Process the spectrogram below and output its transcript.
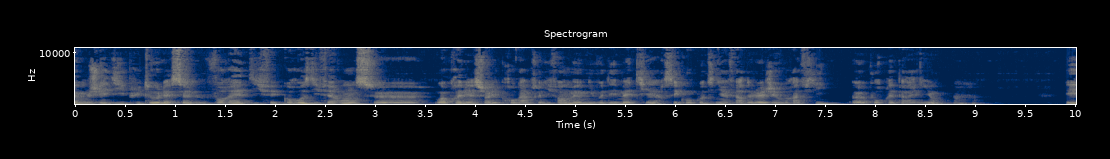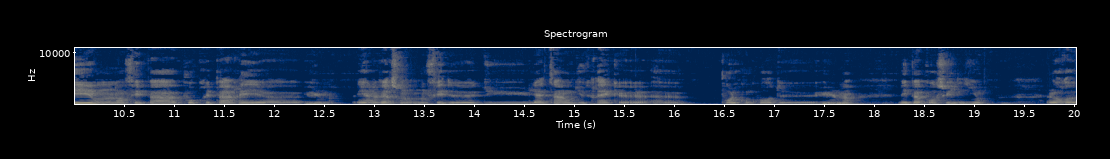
comme je l'ai dit plus tôt la seule vraie diffé- grosse différence euh, bon après bien sûr les programmes sont différents mais au niveau des matières c'est qu'on continue à faire de la géographie euh, pour préparer Lyon Mhm. et on n'en fait pas pour préparer euh, Ulm et à l'inverse on, on fait de- du latin ou du grec euh, pour le concours de Ulm mais pas pour celui de Lyon alors,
